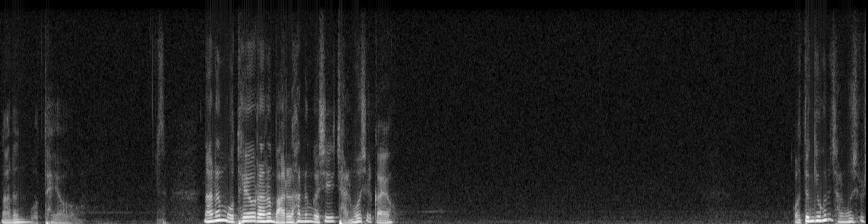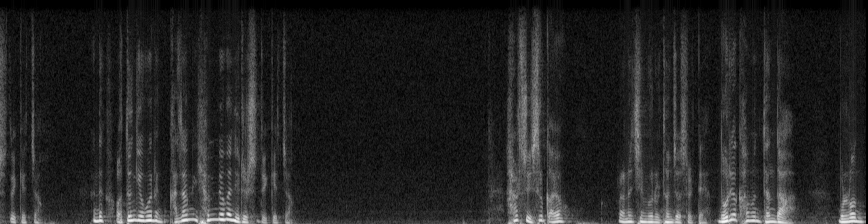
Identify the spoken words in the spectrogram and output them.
나는 못해요. 나는 못해요라는 말을 하는 것이 잘못일까요? 어떤 경우는 잘못일 수도 있겠죠. 근데 어떤 경우는 가장 현명한 일일 수도 있겠죠. 할 수 있을까요? 라는 질문을 던졌을 때 노력하면 된다. 물론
